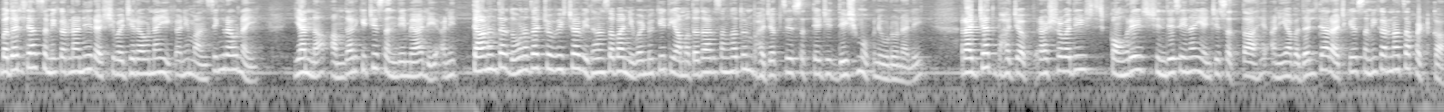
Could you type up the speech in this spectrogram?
बदलत्या समीकरणाने शिवाजीराव नाईक आणि मानसिंगराव नाईक यांना आमदारकीची संधी मिळाली आणि त्यानंतर दोन हजार चोवीसच्या विधानसभा निवडणुकीत या मतदारसंघातून भाजपचे सत्यजित देशमुख निवडून आले. राज्यात भाजप राष्ट्रवादी काँग्रेस शिंदेसेना यांची सत्ता आहे आणि या बदलत्या राजकीय समीकरणाचा फटका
